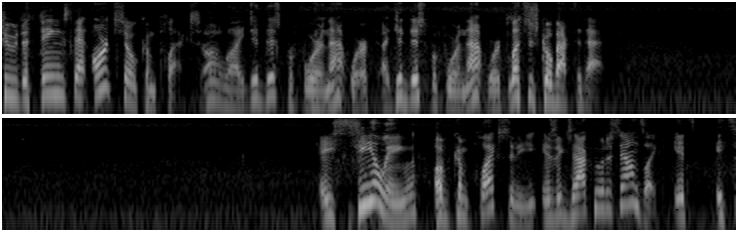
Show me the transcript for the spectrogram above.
to the things that aren't so complex. Oh, well, I did this before and that worked. I did this before and that worked. Let's just go back to that. A ceiling of complexity is exactly what it sounds like. It's it's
